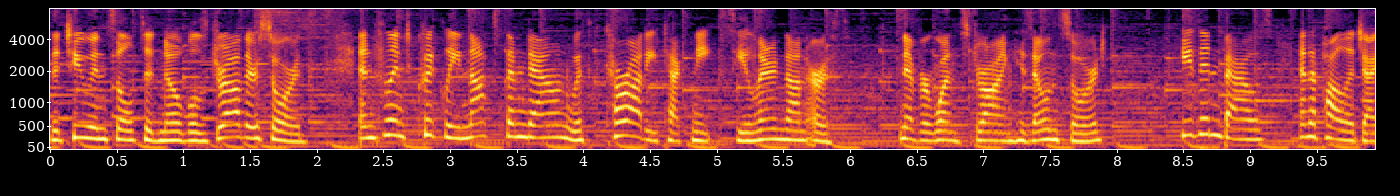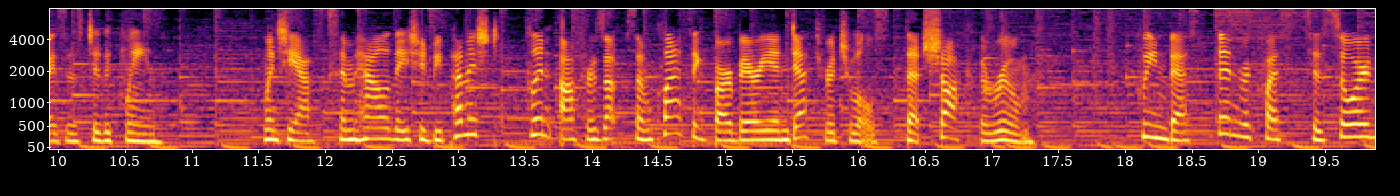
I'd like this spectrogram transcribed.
The two insulted nobles draw their swords, and Flint quickly knocks them down with karate techniques he learned on Earth, never once drawing his own sword. He then bows and apologizes to the Queen. When she asks him how they should be punished, Flint offers up some classic barbarian death rituals that shock the room. Queen Bess then requests his sword,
